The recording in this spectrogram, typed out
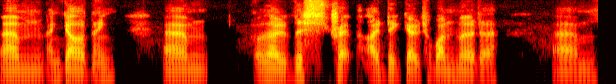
um, and gardening. Um, although this trip I did go to one murder um,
